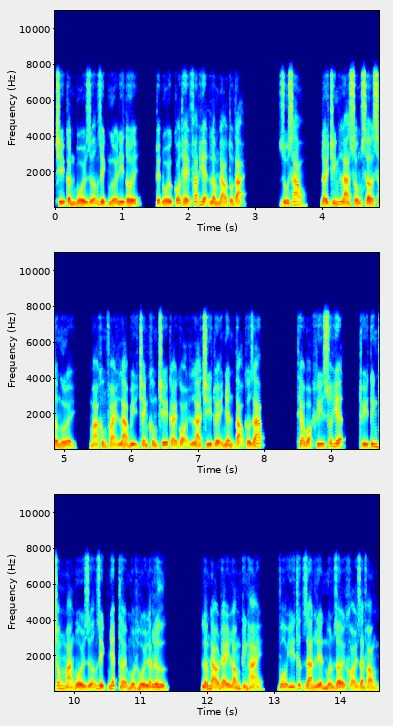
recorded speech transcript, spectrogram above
chỉ cần bồi dưỡng dịch người đi tới, tuyệt đối có thể phát hiện lâm đào tồn tại. Dù sao, đây chính là sống sờ sờ người, mà không phải là bị tranh khống chế cái gọi là trí tuệ nhân tạo cơ giáp. Theo bọt khí xuất hiện, thủy tinh trong máng bồi dưỡng dịch nhất thời một hồi lắc lư lâm đào đáy lòng kinh hãi, vô ý thức gian liền muốn rời khỏi gian phòng,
